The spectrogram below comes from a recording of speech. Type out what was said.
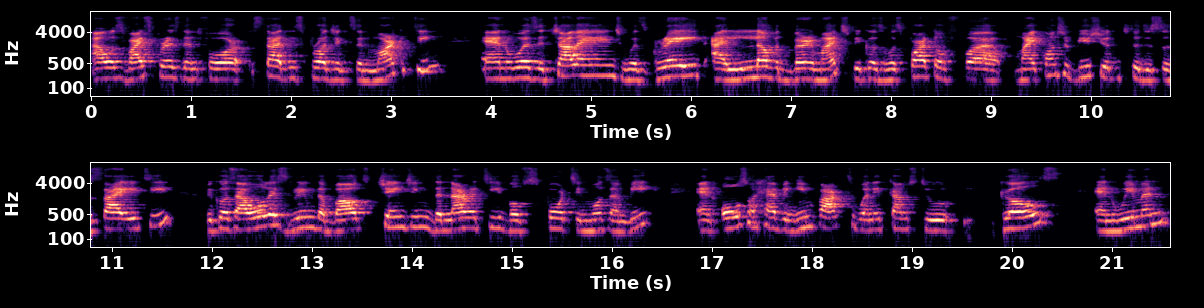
I was vice president for studies, projects, and marketing and was a challenge was great. I love it very much because it was part of uh, my contribution to the society because i always dreamed about changing the narrative of sports in mozambique and also having impact when it comes to girls and women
